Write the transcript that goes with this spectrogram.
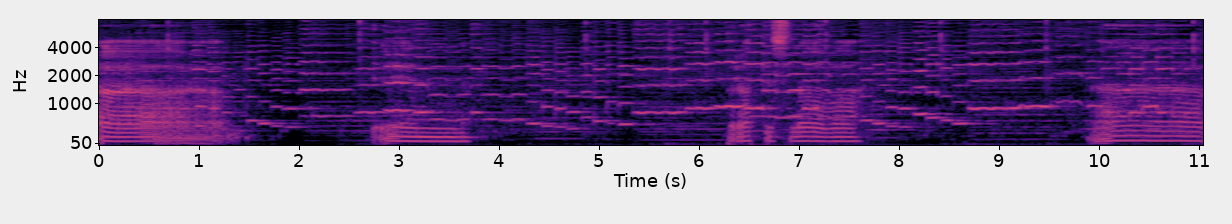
uh, in Bratislava. Uh,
